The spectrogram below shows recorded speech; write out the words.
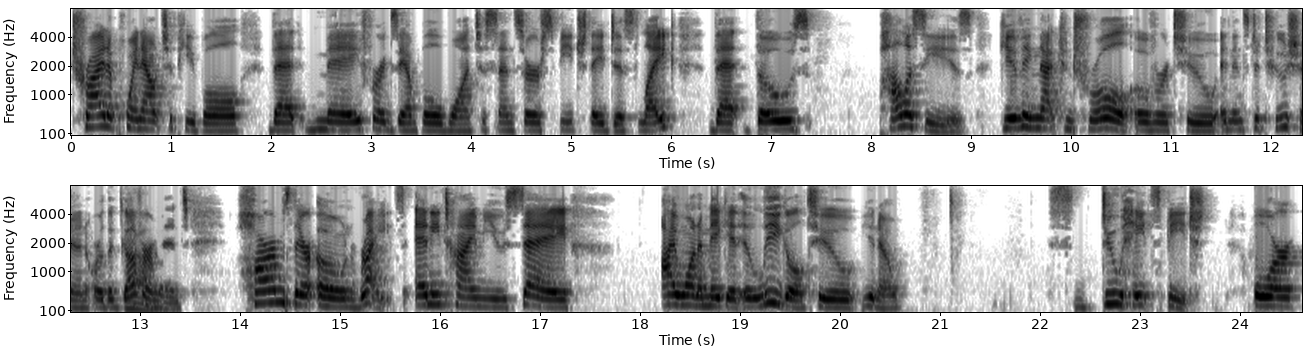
try to point out to people that may, for example, want to censor speech they dislike, that those policies giving that control over to an institution or the government yeah. harms their own rights. Anytime you say, I want to make it illegal to, you know, do hate speech, or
